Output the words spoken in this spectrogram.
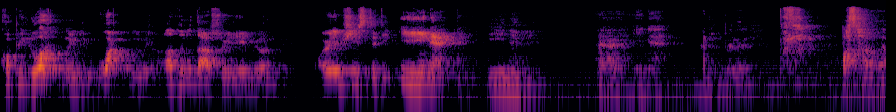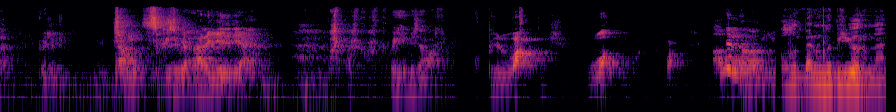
kopi luak mıymış luak mıymış adını daha söyleyemiyorum. Öyle bir şey istedi iğne. İğne mi? He iğne. Hani böyle batar da böyle bir can sıkıcı bir hale gelir ya. Bak bak bak beyimize bak. Kopi luak vak. Ne lan? Oğlum ben onu biliyorum lan.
